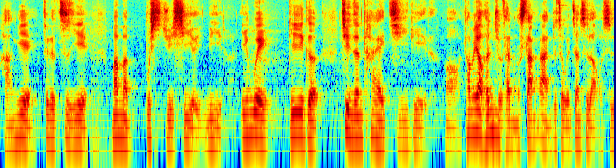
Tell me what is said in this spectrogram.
行业这个置业慢慢不具吸引力了，因为第一个竞争太激烈了哦，他们要很久才能上岸就成为正式老师。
